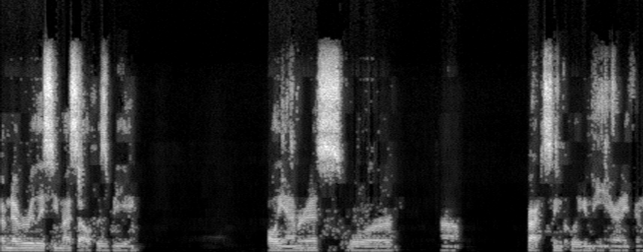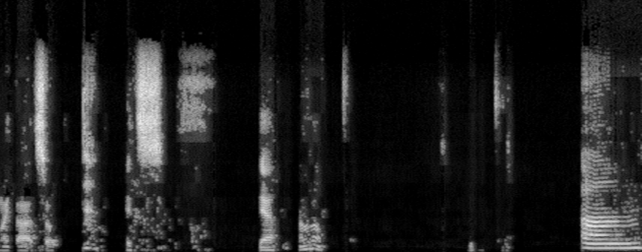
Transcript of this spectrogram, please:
I've never really seen myself as being polyamorous or um, practicing polygamy or anything like that. So it's, yeah, I don't know. Um,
